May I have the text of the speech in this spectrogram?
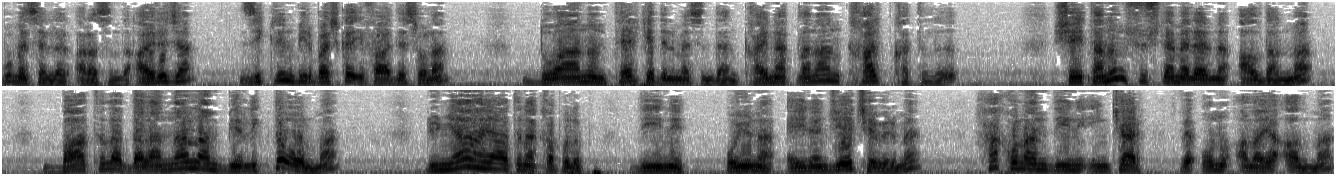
bu meseleler arasında ayrıca zikrin bir başka ifadesi olan duanın terk edilmesinden kaynaklanan kalp katılığı, şeytanın süslemelerine aldanma, batıla dalanlarla birlikte olma, dünya hayatına kapılıp dini oyuna, eğlenceye çevirme, hak olan dini inkar ve onu alaya alma,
